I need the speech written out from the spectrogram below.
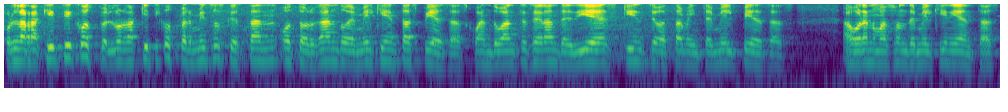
Por las raquíticos, los raquíticos permisos que están otorgando de 1.500 piezas, cuando antes eran de 10, 15 o hasta 20.000 piezas, ahora nomás son de 1.500,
